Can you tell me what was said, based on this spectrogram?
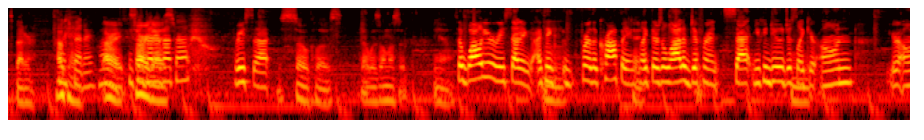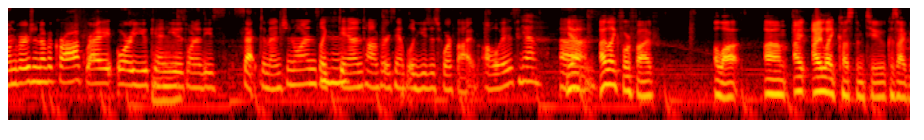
It's better. Okay. Much better. All right. You Sorry, feel better guys. about that? reset So close. That was almost a, yeah. So while you're resetting, I think mm. for the cropping, Okay. like there's a lot of different set. You can do just like mm. your own your own version of a crop, right? Or you can mm-hmm. use one of these set dimension ones. Like Dan Tom, for example, uses four five always. Yeah. yeah, Um, I like four five, a lot. Um, I, I like custom too because I,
